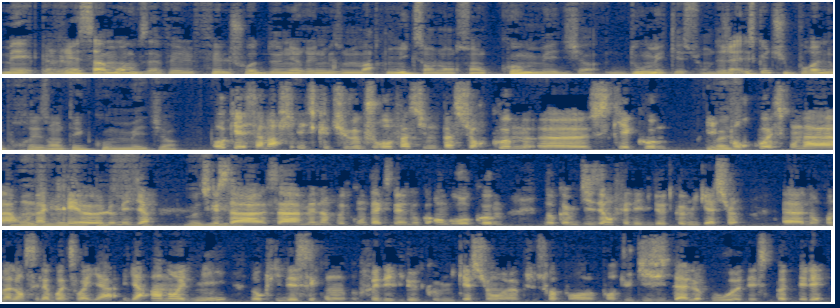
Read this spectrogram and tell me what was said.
Mais récemment, vous avez fait le choix de devenir une maison de marque mix en lançant Comedia. D'où mes questions. Déjà, est-ce que tu pourrais nous présenter Comedia Ok, ça marche. Est-ce que tu veux que je refasse une passe sur Com, euh, ce qui est Com? Et pourquoi est-ce qu'on a on a créé euh, le média? Parce que ça ça amène un peu de contexte. Mais donc en gros Com, donc comme je disais, on fait des vidéos de communication. Euh, donc on a lancé la boîte ouais, il y a il y a un an et demi. Donc l'idée c'est qu'on on fait des vidéos de communication euh, que ce soit pour pour du digital ou euh, des spots télé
